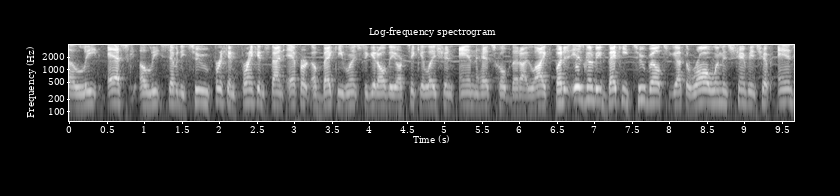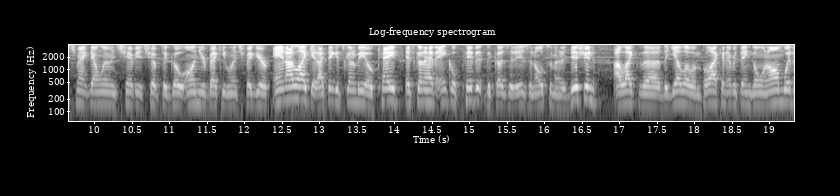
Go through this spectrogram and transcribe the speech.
elite-esque Elite 72 freaking Frankenstein effort of Becky Lynch to get all the articulation and the head sculpt that I like. But it is going to be Becky two belts. You got the Raw Women's Championship and SmackDown Women's Championship to go on your Becky Lynch figure. And I like it. I think it's going to be okay. It's going to have ankle pivot because it is an Ultimate Edition. I like the, the yellow and black and everything going on with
